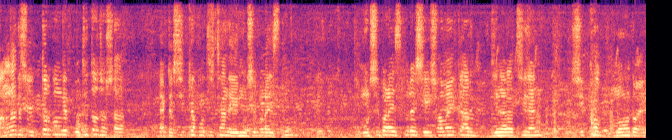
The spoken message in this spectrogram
বাংলাদেশের উত্তরবঙ্গের প্রথিত যশা একটা শিক্ষা প্রতিষ্ঠান এই মুন্সিপাড়া স্কুল। মুন্সিপাড়া স্কুলে সেই সময়কার যিনারা ছিলেন শিক্ষক মহোদয়,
